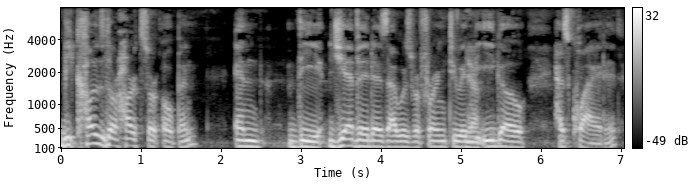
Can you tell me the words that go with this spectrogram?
because their hearts are open and the Jevid, as I was referring to in yeah. the ego, has quieted,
